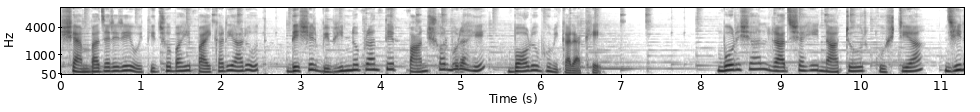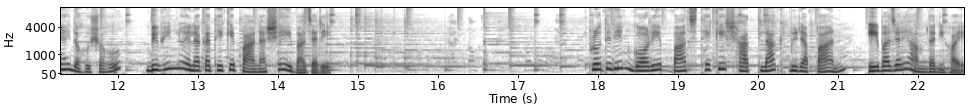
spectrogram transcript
শ্যামবাজারের এই ঐতিহ্যবাহী পাইকারি আড়ত দেশের বিভিন্ন প্রান্তে পান সরবরাহে বড় ভূমিকা রাখে। বরিশাল, রাজশাহী, নাটোর, কুষ্টিয়া ঝিনাইদহ সহ বিভিন্ন এলাকা থেকে পান আসে এই বাজারে। প্রতিদিন গড়ে পাঁচ থেকে সাত লাখ বিড়া পান এ বাজারে আমদানি হয়।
